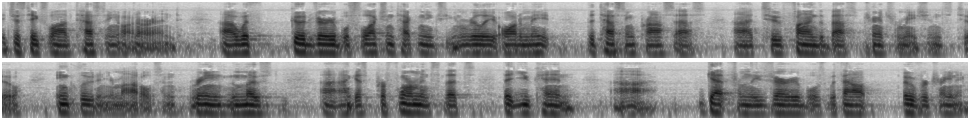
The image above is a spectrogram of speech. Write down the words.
it just takes a lot of testing on our end. Uh, with good variable selection techniques, you can really automate the testing process uh, to find the best transformations to include in your models and bring the most, uh, I guess, performance that's, that you can uh, get from these variables without overtraining.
